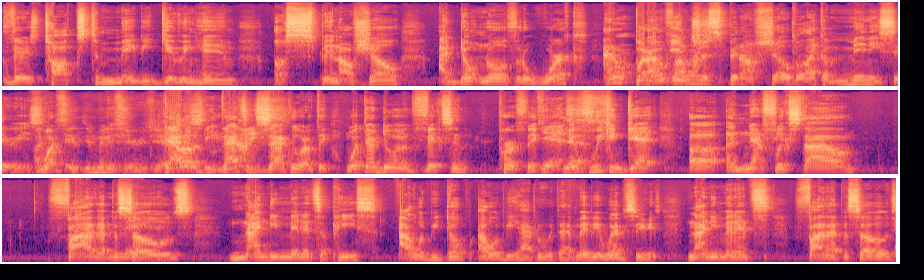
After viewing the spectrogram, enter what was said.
there's talks to maybe giving him a spin-off show. I don't know if it'll work. I don't but know I'm if I want a interested. spin-off show, but like a mini series. I What- can see the miniseries. Yeah. That That would be that's nice. exactly what I'm thinking. What they're doing with Vixen, perfect. Yes. If we can get uh, a Netflix style five episodes, 90 minutes a piece, I would be dope. I would be happy with that. Maybe a web series, 90 minutes, five episodes.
